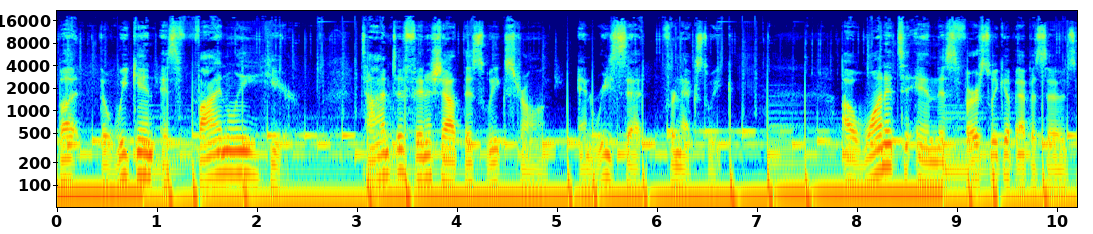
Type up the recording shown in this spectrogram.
but the weekend is finally here. Time to finish out this week strong and reset for next week. I wanted to end this first week of episodes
